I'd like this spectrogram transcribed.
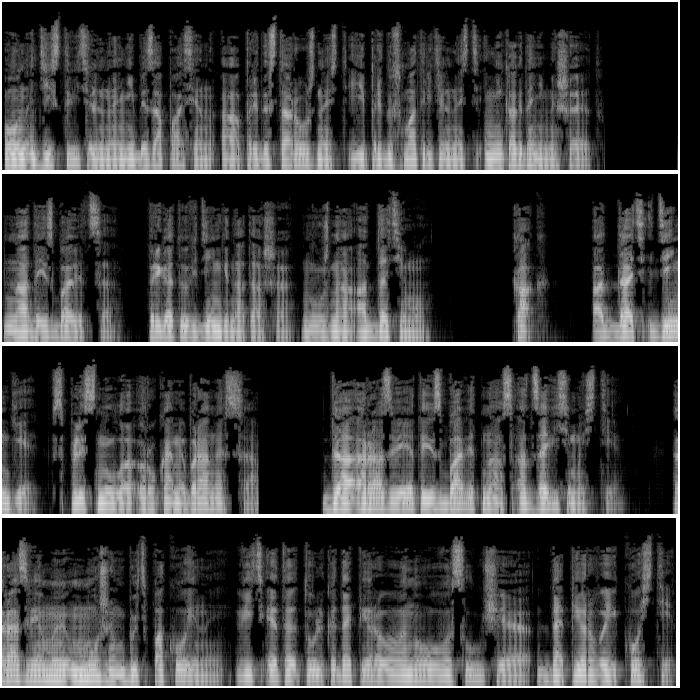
Он действительно небезопасен, а предосторожность и предусмотрительность никогда не мешают. Надо избавиться. Приготовь деньги, Наташа, нужно отдать ему. Как? «Отдать деньги?» — всплеснула руками баронесса. «Да разве это избавит нас от зависимости? Разве мы можем быть покойны? Ведь это только до первого нового случая, до первой кости»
